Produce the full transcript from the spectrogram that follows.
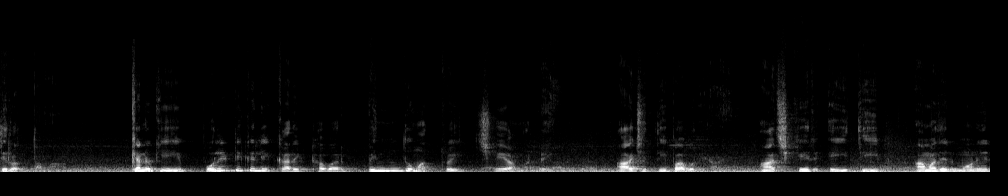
তিলোত্তমা। কেন কি পলিটিক্যালি কারেক্ট হওয়ার বিন্দুমাত্র ইচ্ছে আমার নেই। আজ দীপাবলি নয়। আজকের এই দ্বীপ আমাদের মনের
